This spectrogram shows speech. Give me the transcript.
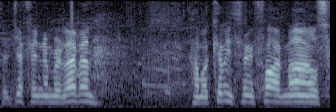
So Jeffrey number 11, and we're coming through five miles,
